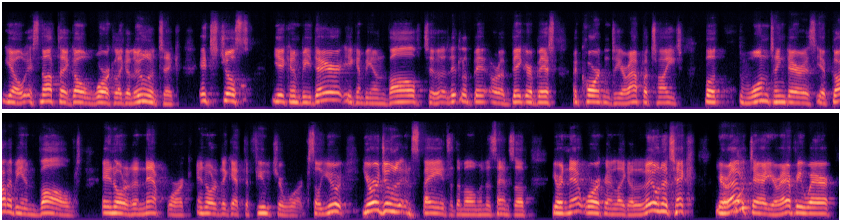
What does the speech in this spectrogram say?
You know, it's not to go work like a lunatic. It's just you can be there, you can be involved to a little bit or a bigger bit according to your appetite. But the one thing there is you've got to be involved in order to network, in order to get the future work. So you're you're doing it in spades at the moment, in the sense of you're networking like a lunatic. You're out Yeah. there, you're everywhere.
